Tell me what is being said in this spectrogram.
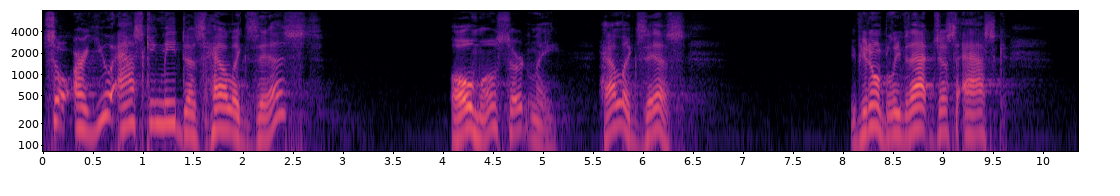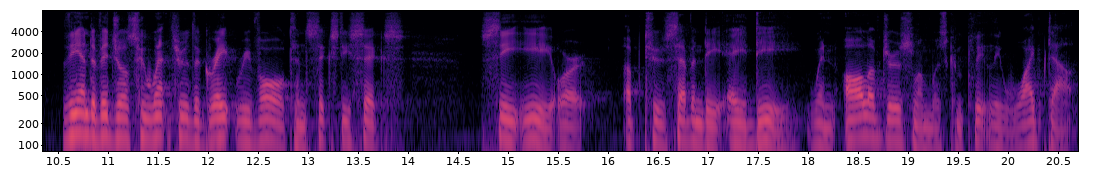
So, are you asking me, does hell exist? Oh, most certainly. Hell exists. If you don't believe that, just ask the individuals who went through the Great Revolt in 66 CE or up to 70 AD when all of Jerusalem was completely wiped out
